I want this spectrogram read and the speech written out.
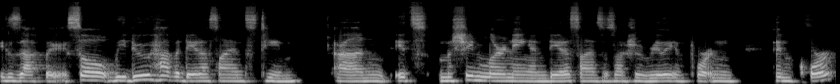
Exactly. So we do have a data science team, and it's machine learning and data science is actually really important and core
